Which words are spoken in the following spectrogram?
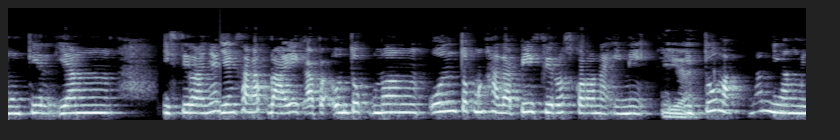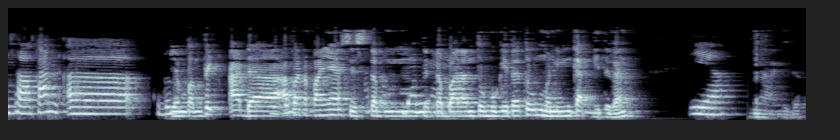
mungkin yang istilahnya yang sangat baik apa untuk meng, untuk menghadapi virus corona ini. Iya. itu makanan yang misalkan uh, yang penting ada apa namanya sistem kekebalan tubuh kita tuh meningkat gitu kan? Iya. Nah gitu.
